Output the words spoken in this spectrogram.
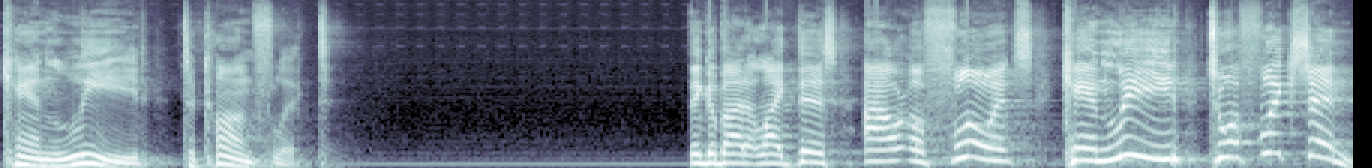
can lead to conflict. Think about it like this our affluence can lead to affliction.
